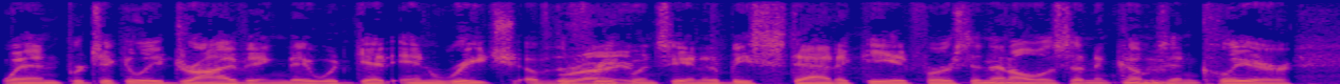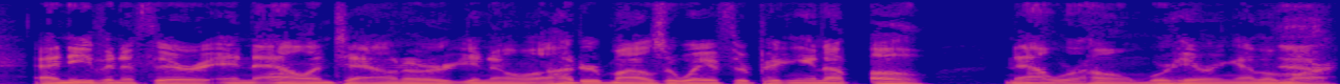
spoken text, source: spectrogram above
When particularly driving, they would get in reach of the Right. frequency and it'd be staticky at first, and then all of a sudden it comes in clear. And even if they're in Allentown or you know hundred miles away, if they're picking it up, oh, now we're home. We're hearing MMR.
